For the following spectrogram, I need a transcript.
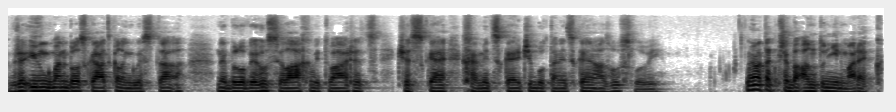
Protože Jungmann byl zkrátka lingvista a nebylo v jeho silách vytvářet české, chemické či botanické názvosloví. No a tak třeba Antonín Marek,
